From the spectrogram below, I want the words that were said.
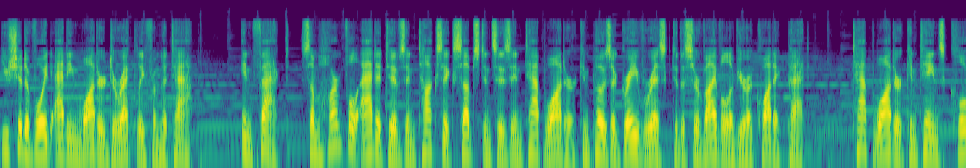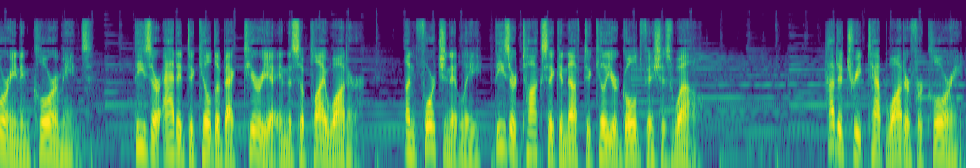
you should avoid adding water directly from the tap. In fact, some harmful additives and toxic substances in tap water can pose a grave risk to the survival of your aquatic pet. Tap water contains chlorine and chloramines. These are added to kill the bacteria in the supply water. Unfortunately, these are toxic enough to kill your goldfish as well. How to treat tap water for chlorine.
